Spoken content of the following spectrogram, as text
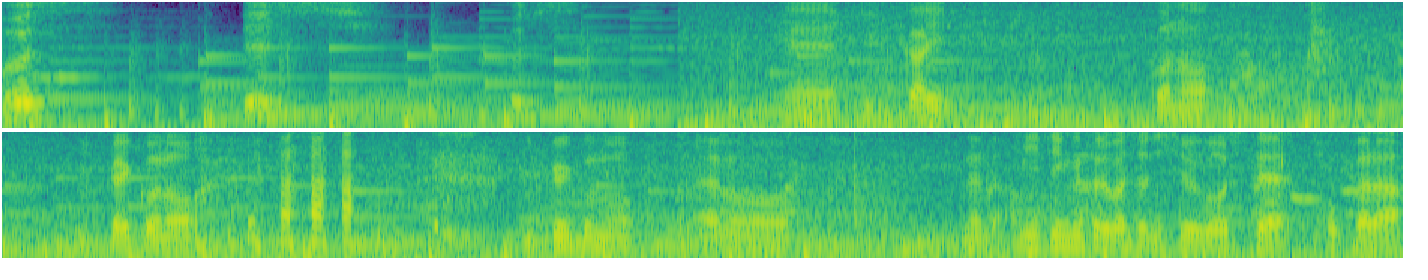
うっす。よし。うっす。えー、一回この一回この 一回このあの、なんだミーティングする場所に集合してここから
